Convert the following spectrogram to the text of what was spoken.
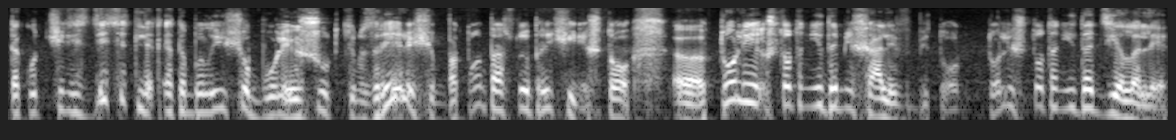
Так вот, через 10 лет это было еще более жутким зрелищем по той простой причине, что э, то ли что-то не домешали в бетон, то ли что-то не доделали.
